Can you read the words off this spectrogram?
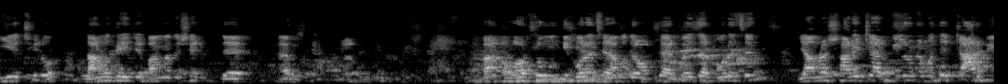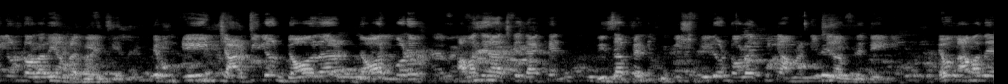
ইয়ে ছিল, তার মধ্যে এই যে বাংলাদেশের অর্থমন্ত্রী বলেছেন, আমাদের অর্থ অ্যাডভাইজার বলেছেন যে আমরা সাড়ে চার বিলিয়নের মধ্যে চার বিলিয়ন ডলারই আমরা দিয়েছি। এবং এই চার বিলিয়ন ডলার দেওয়ার পরেও আমাদের আজকে দেখেন রিজার্ভটা কিন্তু বিশ বিলিয়ন ডলার থেকে আমরা নিচে নামতে দিইনি। এবং আমাদের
